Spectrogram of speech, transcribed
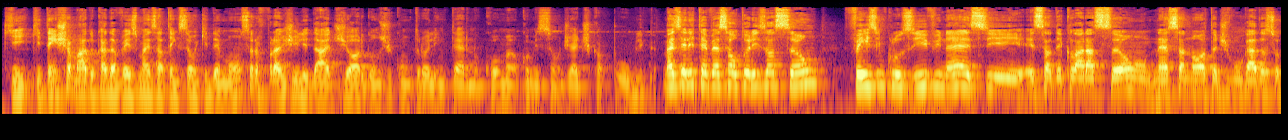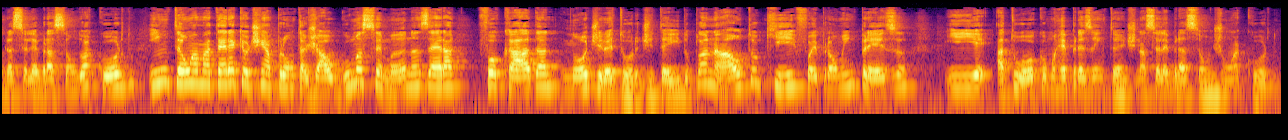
que, que tem chamado cada vez mais atenção e que demonstra a fragilidade de órgãos de controle interno, como a Comissão de Ética Pública. Mas ele teve essa autorização fez inclusive né, esse, essa declaração nessa nota divulgada sobre a celebração do acordo. Então a matéria que eu tinha pronta já há algumas semanas era focada no diretor de TI do Planalto, que foi para uma empresa e atuou como representante na celebração de um acordo.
